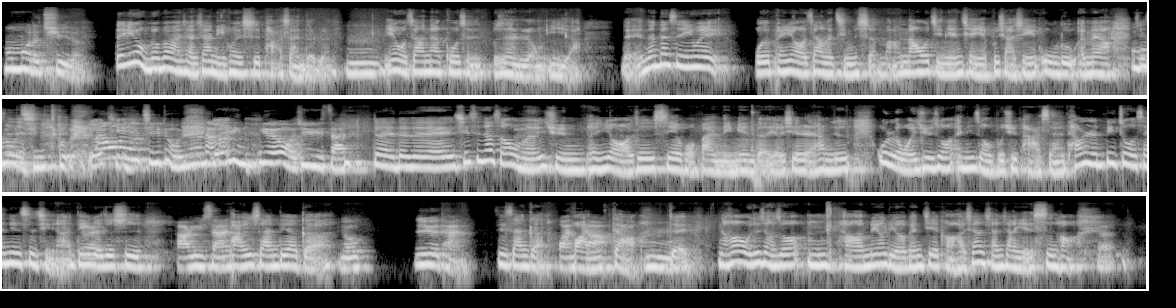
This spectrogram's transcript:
默默的去了。对，因为我没有办法想象你会是爬山的人，嗯，因为我知道那过程不是很容易啊。对，那但是因为我的朋友有这样的精神嘛，然后我几年前也不小心误入，哎没有，误入就是歧途，有他误入歧途，因为他硬约我去玉山。对对对对，其实那时候我们有一群朋友，就是事业伙伴里面的有一些人，他们就问了我一句说：“哎，你怎么不去爬山？台湾人必做的三件事情啊，第一个就是爬玉山爬玉山，第二个有日月潭，第三个环岛环岛，嗯对。然后我就想说，嗯，好，没有理由跟借口，好像想想也是哈。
